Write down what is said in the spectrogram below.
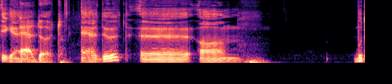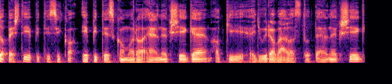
igen. Eldőlt. Eldőlt. A Budapesti Építési, Építészkamara elnöksége, aki egy újra választott elnökség,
